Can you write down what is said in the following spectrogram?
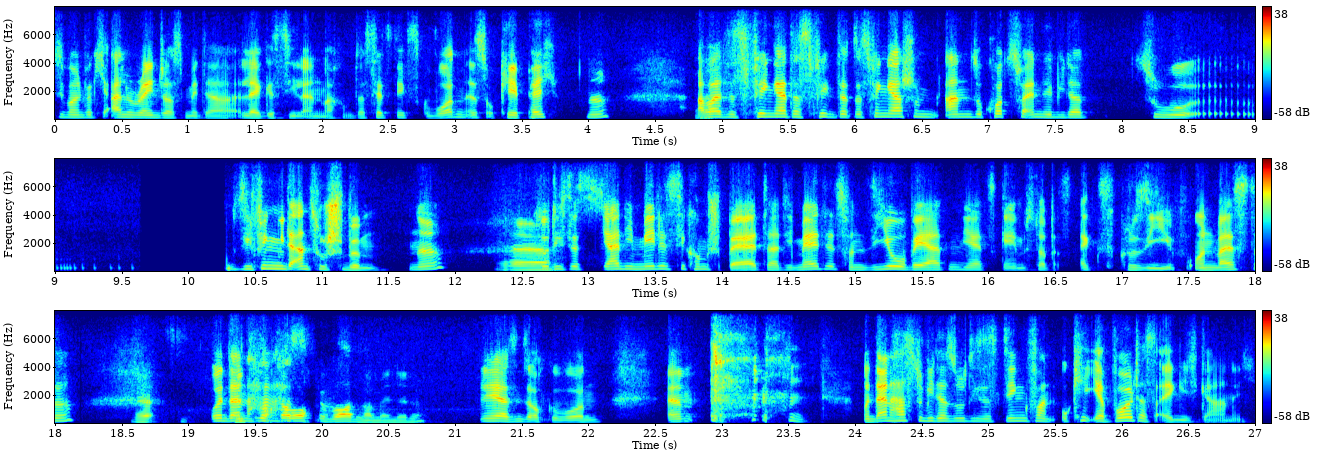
sie wollen wirklich alle Rangers mit der Legacy-Line machen. Dass jetzt nichts geworden ist, okay, Pech, ne? Aber das fing ja, das fing, das, fing ja schon an, so kurz vor Ende wieder zu. Sie fingen wieder an zu schwimmen, ne? Äh, So dieses, ja, die Mädels, die kommen später. Die Mädels von Sio werden jetzt GameStop exklusiv. Und weißt du? Ja. Und dann sind hast, auch geworden am Ende, ne? ja, sind sie auch geworden. Ähm, und dann hast du wieder so dieses Ding von, okay, ihr wollt das eigentlich gar nicht.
